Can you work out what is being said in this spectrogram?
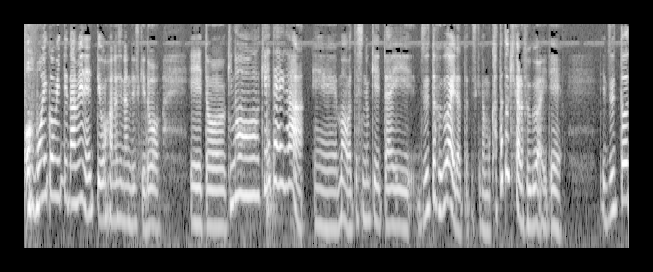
思い込みってダメねっていうお話なんですけど、えっ、ー、と、昨日、携帯が、えー、まあ私の携帯、ずっと不具合だったんですけども、買った時から不具合で、でずっと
